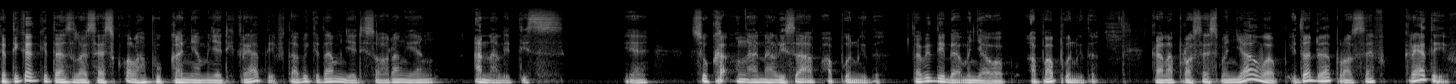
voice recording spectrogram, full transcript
ketika kita selesai sekolah bukannya menjadi kreatif, tapi kita menjadi seorang yang analitis. Ya, suka menganalisa apa pun gitu, tapi tidak menjawab apa pun gitu. Karena proses menjawab itu adalah proses kreatif.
